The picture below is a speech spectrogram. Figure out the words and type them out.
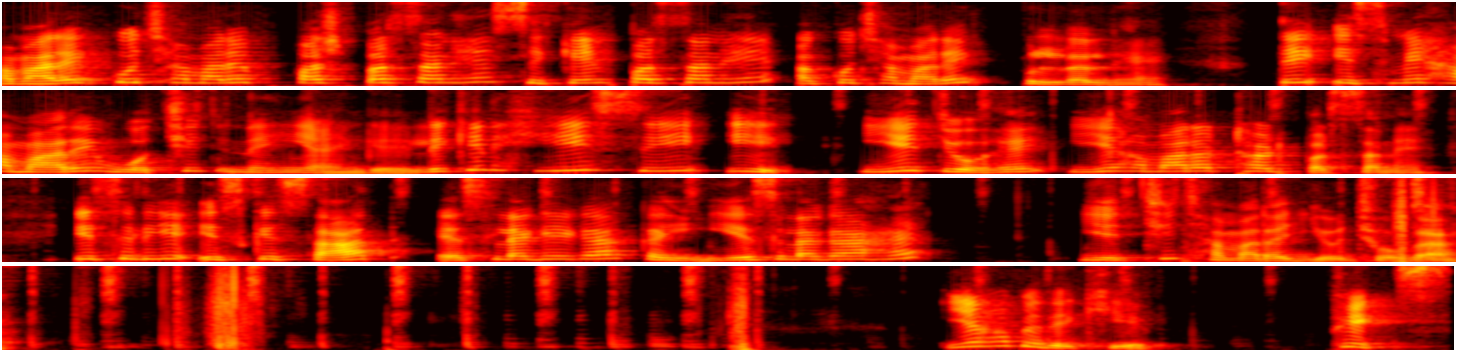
हमारे, कुछ हमारे फ़र्स्ट पर्सन है सेकेंड पर्सन है, और कुछ हमारे पुलरल हैं। तो इसमें हमारे वो चीज़ नहीं आएँगे। लेकिन ही सी इट ये जो है, ये हमारा थर्ड पर्सन है। इसलिए इसके साथ एस लगेगा, कहीं एस लगा है, ये चीज़ हमारा यूज़ होगा। यहाँ पे देखिए फिक्स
